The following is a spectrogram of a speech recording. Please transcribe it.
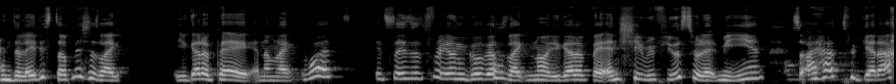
And the lady stopped me. She's like, you gotta pay. And I'm like, what? It says it's free on Google. I was like, no, you gotta pay. And she refused to let me in. So I had to get out.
